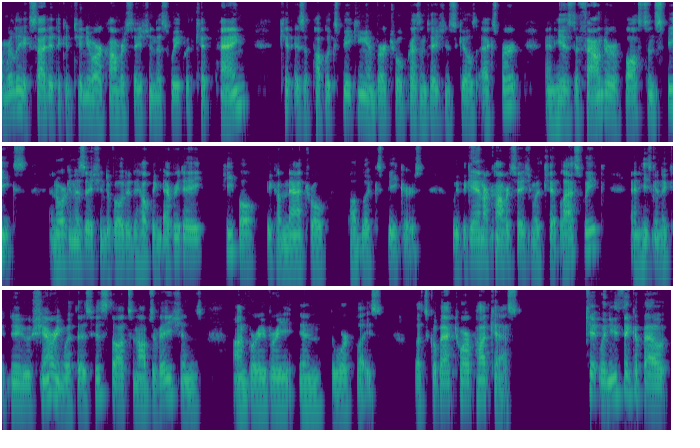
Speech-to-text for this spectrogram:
I'm really excited to continue our conversation this week with Kit Pang. Kit is a public speaking and virtual presentation skills expert, and he is the founder of Boston Speaks, an organization devoted to helping everyday people become natural public speakers. We began our conversation with Kit last week, and he's going to continue sharing with us his thoughts and observations on bravery in the workplace. Let's go back to our podcast. Kit, when you think about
